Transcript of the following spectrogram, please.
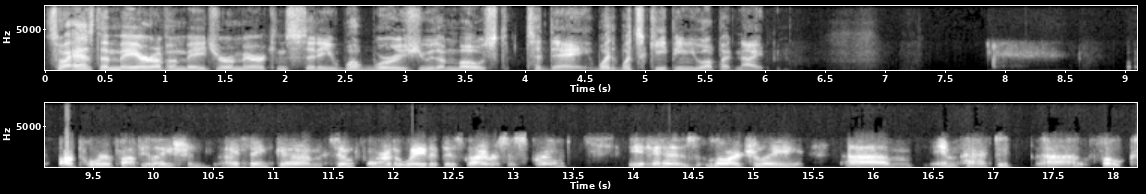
So, as the mayor of a major American city, what worries you the most today? What, what's keeping you up at night? Our poorer population. I think um, so far, the way that this virus has spread, it has largely um, impacted uh, folks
